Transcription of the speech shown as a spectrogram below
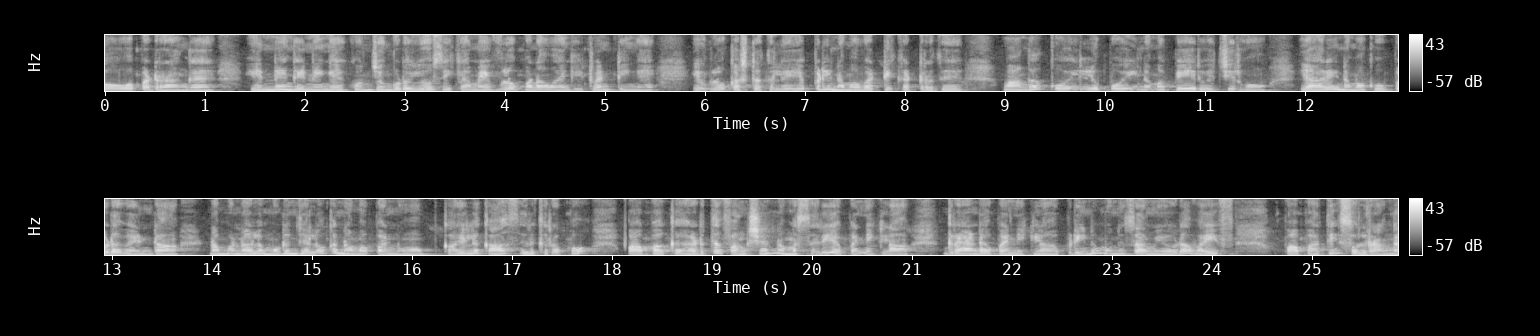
கோவப்படுறாங்க. என்னங்க நீங்கள் கொஞ்சம் கூட யோசிக்காமல் இவ்வளோ பணம் வாங்கிட்டு வந்துட்டீங்க. இவ்வளோ கஷ்டத்தில் எப்படி நம்ம வட்டி கட்டுறது? வாங்க கோயிலில் போய் நம்ம பேர் வச்சிருவோம். யாரையும் நம்ம கூப்பிட வேண்டாம். நம்மளால் முடிஞ்ச அளவுக்கு நம்ம பண்ணுவோம். கையில் காசு இருக்கிறப்போ பாப்பாவுக்கு அடுத்த ஃபங்க்ஷன் நம்ம சரியாக பண்ணிக்கலாம். கிராண்டாக பண்ணிக்கலாம் அப்படின்னு முனுசாமியோட ஒய்ஃப் பாப்பாத்தி சொல்கிறாங்க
